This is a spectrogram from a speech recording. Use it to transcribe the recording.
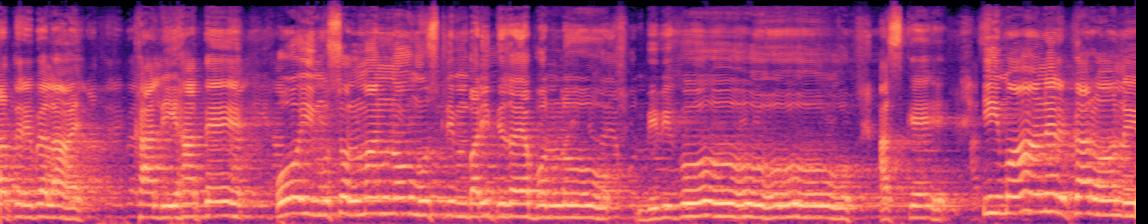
রাতের বেলায়। খালি হাতে ওই মুসলমান নৌ মুসলিম বাড়িতে যায় বলল, বিবি গো, আজকে ইমানের কারণে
